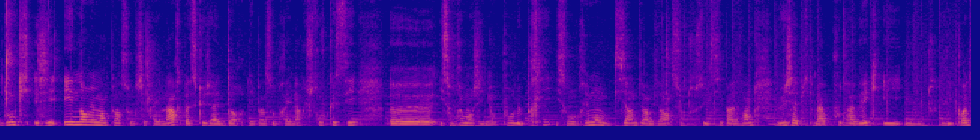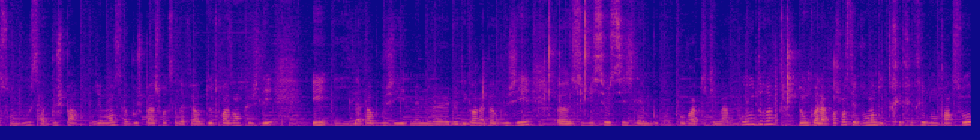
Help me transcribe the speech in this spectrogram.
Donc j'ai énormément de pinceaux de chez Primark parce que j'adore les pinceaux Primark. Je trouve que c'est... Euh, ils sont vraiment géniaux. Pour le prix, ils sont vraiment bien bien bien. Surtout celui-ci par exemple. Lui, j'applique ma poudre avec et les, poils sont doux. Ça bouge pas. Vraiment, ça bouge pas. Je crois que ça doit faire 2-3 ans que je l'ai et il n'a pas bougé, même euh, le décor n'a pas bougé. Euh, celui-ci aussi je l'aime beaucoup pour appliquer ma poudre. Donc voilà, franchement c'est vraiment de très très très bons pinceaux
